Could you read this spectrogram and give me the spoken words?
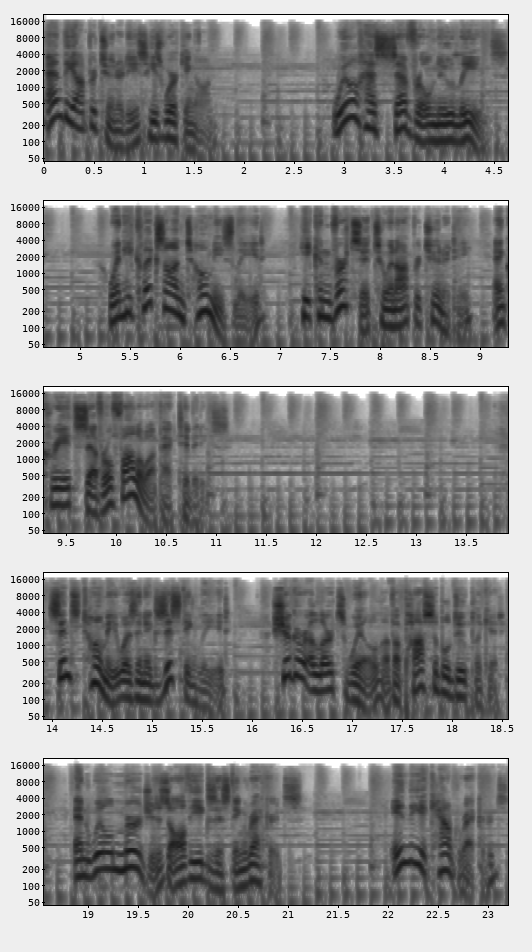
and the opportunities he's working on. Will has several new leads. When he clicks on Tomi's lead, he converts it to an opportunity and creates several follow-up activities. Since Tomi was an existing lead, Sugar alerts Will of a possible duplicate, and Will merges all the existing records. In the account records,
